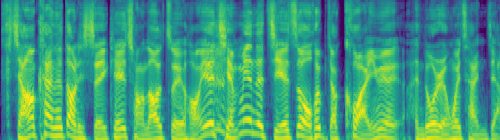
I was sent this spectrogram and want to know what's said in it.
想要看这到底谁可以闯到最后，因为前面的节奏会比较快，因为很多人会参加，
